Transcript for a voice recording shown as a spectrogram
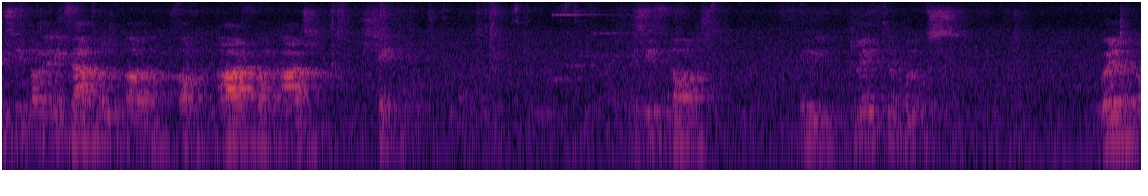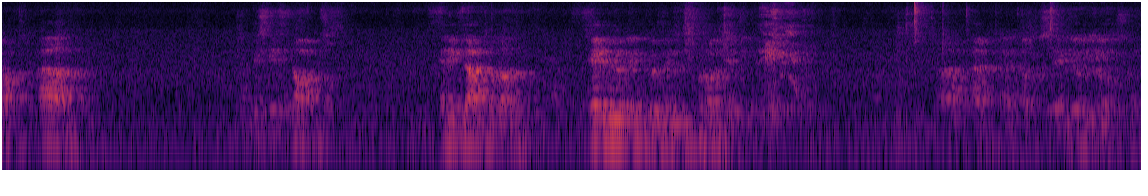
this is not an example uh, of art for art's sake. This is not in Brooks, well not, uh, this is not an example of genuine women's project uh, that uh, Dr. Samuel Johnson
